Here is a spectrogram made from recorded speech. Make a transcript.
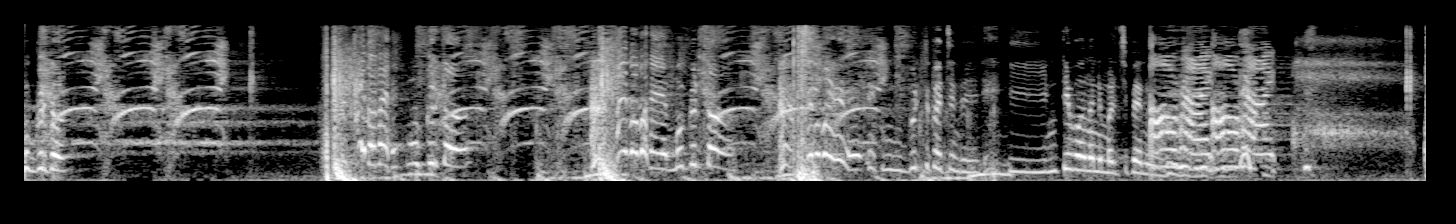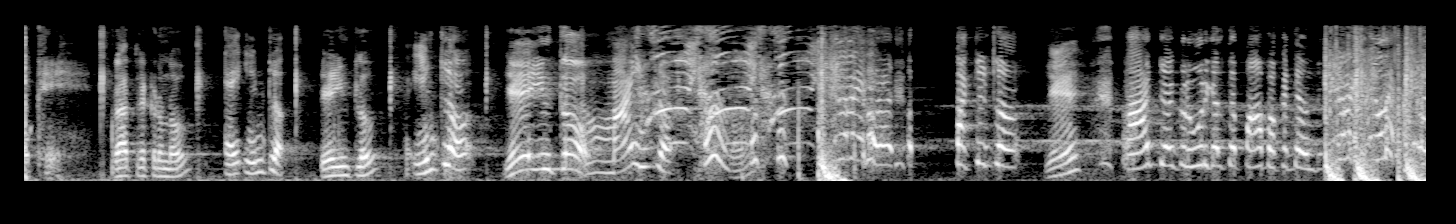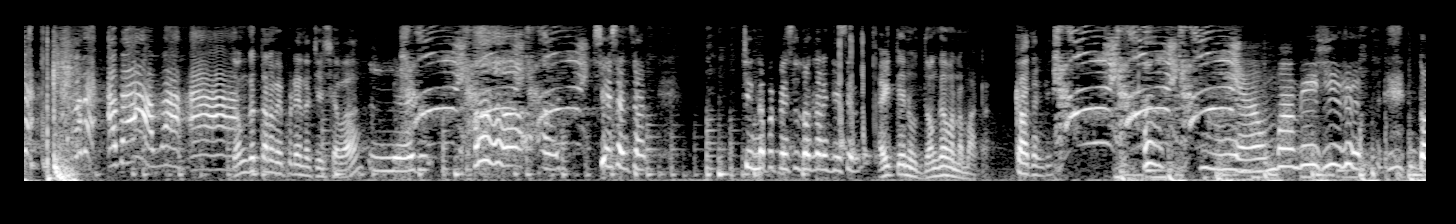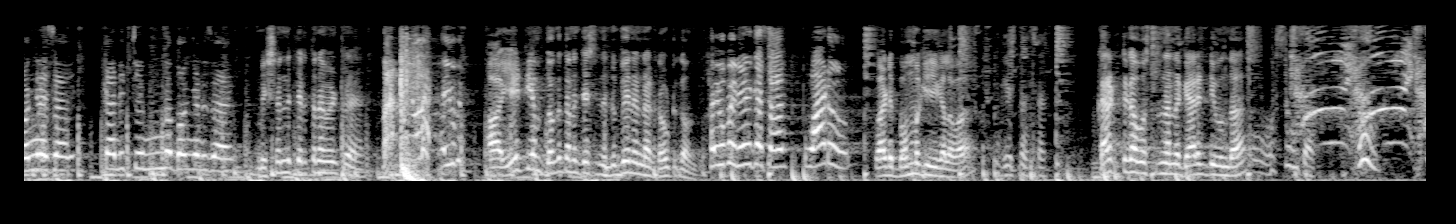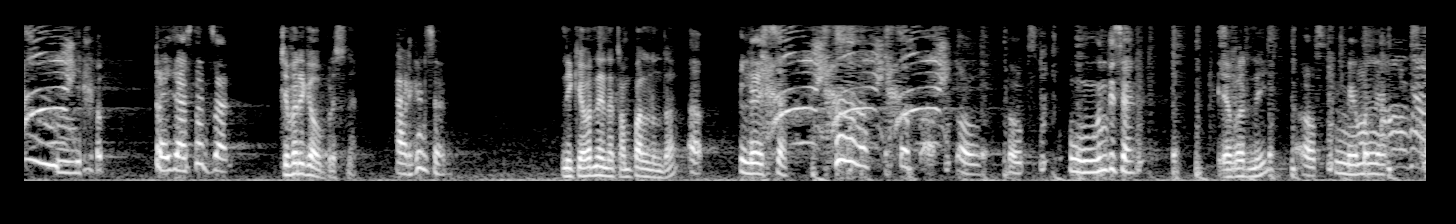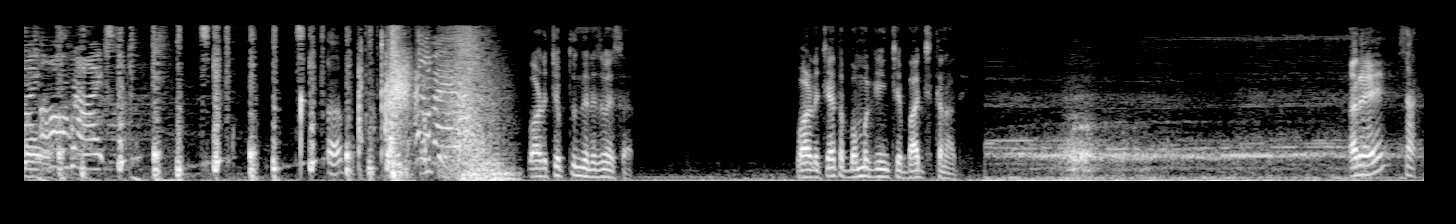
ముగ్గురుతో. ముగ్గురుతో. గుర్తుకొచ్చింది. ఈ ఇంటి బాగుందని మర్చిపోయాను. ఓకే. రాత్రి ఎక్కడ ఉన్నావు ఏ, ఇంట్లో. ఏ ఇంట్లో? ఇంట్లో. ఏ ఇంట్లో? మా ఇంట్లో. పక్కింట్లో. ఏ? ఆంటీ అంకుల్ ఊరికి వెళ్తే పాప ఒక్కతే ఉంది. దొంగతనం ఎప్పుడైనా చేసావా లేదు. చేశాను సార్. చిన్నప్పుడు పెన్సిల్ దొంగతనం చేశాను. అయితే నువ్వు దొంగ అన్నమాట కాదండి. దొంగనే సార్. కానీ చిన్న దొంగని సార్. మిషన్ని తిడుతున్నావేంట్రా అయ్యో. ఆ ఏటీఎం దొంగతనం చేసింది నువ్వేనని నాకు డౌట్గా ఉంది? అయ్యో నేను కదా సార్. వాడు. వాడి బొమ్మ గీయగలవా? గీస్తాను సార్. కరెక్ట్గా వస్తుందన్న గ్యారంటీ ఉందా? వస్తాను సార్. ట్రై చేస్తాను సార్. చివరిగా ఓ ప్రశ్న. అడగండి సార్. నీకెవరినైనా చంపాలనుందా? లేదు సార్. ఉంది సార్. ఎవరిని? మిమ్మల్ని. వాడు చెప్తుంది నిజమే సార్. వాడి చేత బొమ్మ గీయించే బాధ్యత నాది. అరే సార్.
